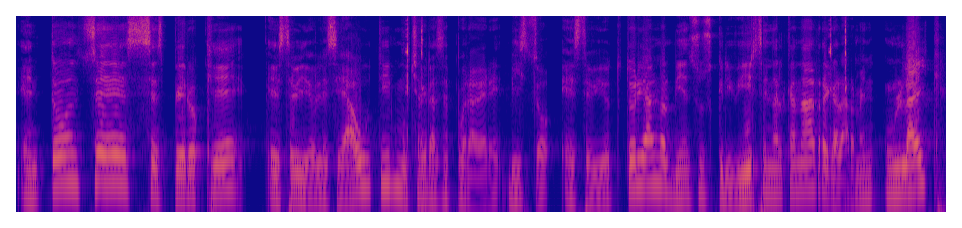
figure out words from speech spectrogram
Entonces espero que este video les sea útil. Muchas gracias por haber visto este video tutorial. No olviden suscribirse al canal, regalarme un like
